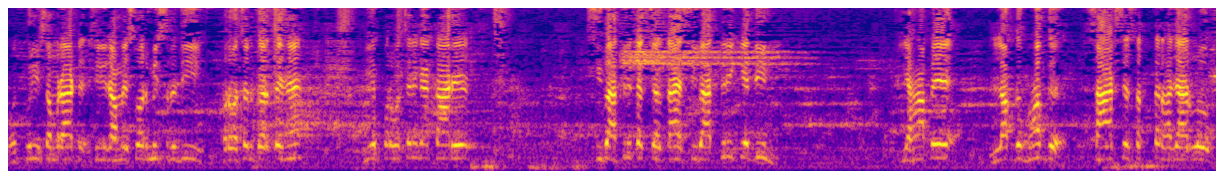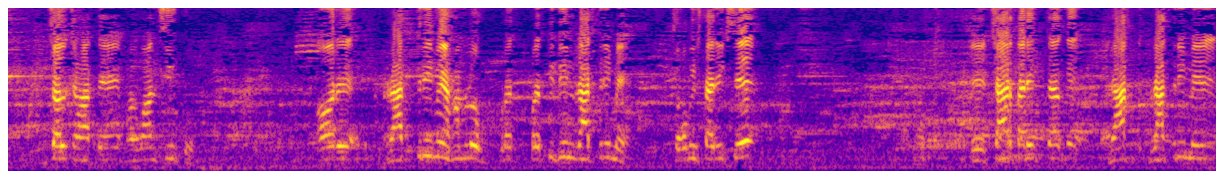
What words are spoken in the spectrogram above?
भोजपुरी सम्राट श्री रामेश्वर मिश्र जी प्रवचन करते हैं। ये प्रवचन का कार्य शिवरात्रि तक चलता है। शिवरात्रि के दिन यहाँ पे लगभग साठ से सत्तर हज़ार लोग जल चढ़ाते हैं भगवान शिव को। और रात्रि में हम लोग प्रतिदिन रात्रि में 24 तारीख से चार तारीख तक रात, रात्रि में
